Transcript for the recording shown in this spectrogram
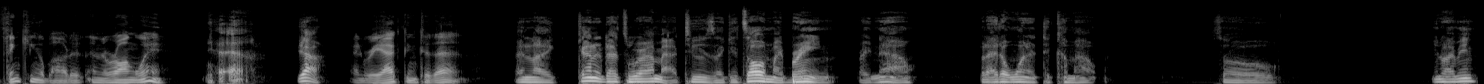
thinking about it in the wrong way Yeah. Yeah, and reacting to that. and like kind of that's where I'm at too. Is like it's all in my brain right now, but I don't want it to come out. So, you know what I mean?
